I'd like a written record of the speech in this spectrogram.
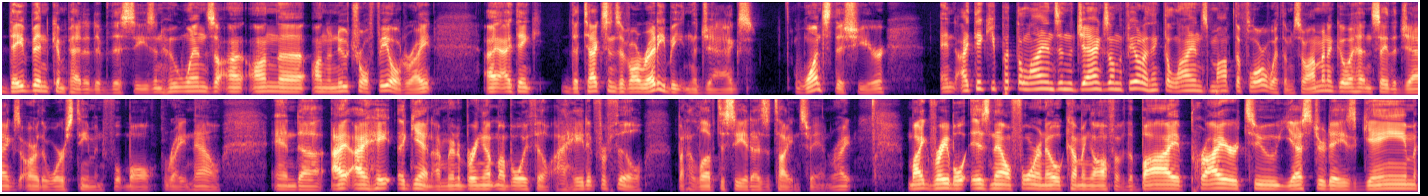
they've been competitive this season. Who wins on, on the on the neutral field? Right? I, I think the Texans have already beaten the Jags once this year. And I think you put the Lions and the Jags on the field. I think the Lions mop the floor with them. So I'm going to go ahead and say the Jags are the worst team in football right now. And uh, I, I hate, again, I'm going to bring up my boy Phil. I hate it for Phil, but I love to see it as a Titans fan, right? Mike Vrabel is now 4 0 coming off of the bye. Prior to yesterday's game,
